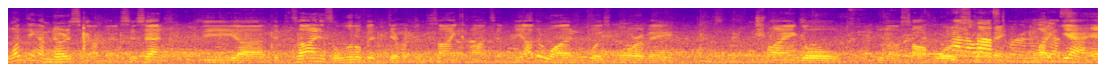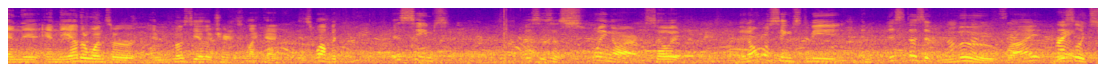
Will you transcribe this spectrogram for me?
one thing I'm noticing on this is that the uh, the design is a little bit different. The design concept. The other one was more of a triangle, you know, soft board kind of thing. elastomer in it, Like yes. yeah, and the and the other ones are, and most of the other trainers are like that as well. But this seems, this is a swing arm, so it it almost seems to be. And this doesn't move, right? Right. This looks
